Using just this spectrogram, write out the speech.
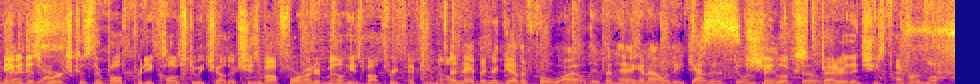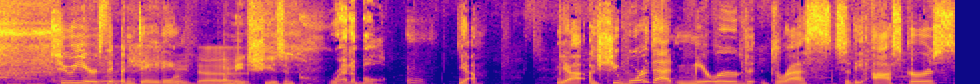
Maybe this Yeah. works because they're both pretty close to each other. She's about 400 mil, he's about 350 mil. And they've been together for a while. They've been hanging out with each Yes. other, doing She things. looks so- better than she's ever looked. two years they've been dating. I mean, she is incredible. Yeah. Yeah. Uh, she wore that mirrored dress to the Oscars.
